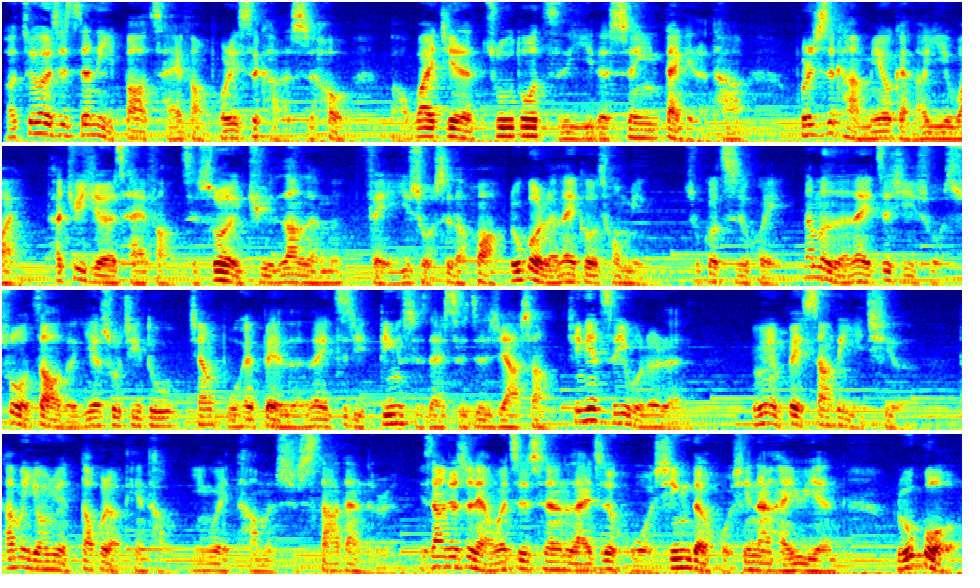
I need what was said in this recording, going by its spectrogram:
而最后一次真理报采访普利斯卡的时候，把外界的诸多质疑的声音带给了他。普利斯卡没有感到意外，他拒绝了采访，只说了一句让人们匪夷所思的话：如果人类够聪明、足够智慧，那么人类自己所塑造的耶稣基督将不会被人类自己钉死在十字架上。今天质疑我的人。永远被上帝遗弃了，他们永远到不了天堂，因为他们是撒旦的人。以上就是两位自称来自火星的火星男孩预言。如果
